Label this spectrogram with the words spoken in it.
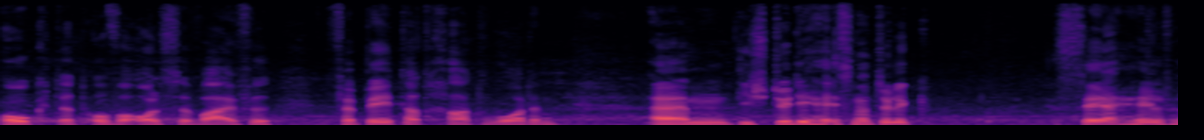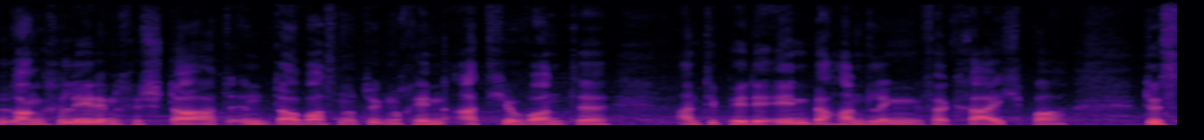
ook dat overall survival verbeterd gaat worden. Um, die studie is natuurlijk heel lang geleden gestart en daar was natuurlijk nog geen adjuvante anti-PD1-behandeling verkrijgbaar. Dus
